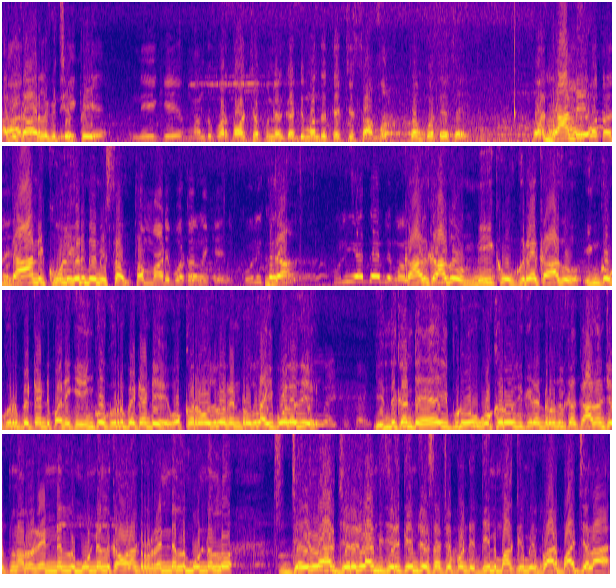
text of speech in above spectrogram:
అధికారులకు చెప్పి నీకే- మందు కొడతావో చెప్పు నేను గడ్డి మందు తెచ్చిస్తా. మొత్తం కొట్టేసాయి. దాని దాని కూలిగాని మేము ఇస్తాం. మొత్తం మాడిపోతుంది నీకే. కాదు కాదు మీకు ఒకరే కాదు. ఇంకొకరు పెట్టండి పనికి ఇంకొకరు పెట్టండి. ఒక రోజులో రెండు రోజులు అయిపోలేదు. ఎందుకంటే ఇప్పుడు ఒక రోజుకి రెండు రోజులకి కాదని చెప్తున్నారు. రెండు నెలలు మూడు నెలలు కావాలంటారు. రెండు నెలలు మూడు నెలలు జరగలా జరగలాంటి జరిగితే ఏం చేస్తారు చెప్పండి? దీన్ని మాకు మీ బా- బాధ్యత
